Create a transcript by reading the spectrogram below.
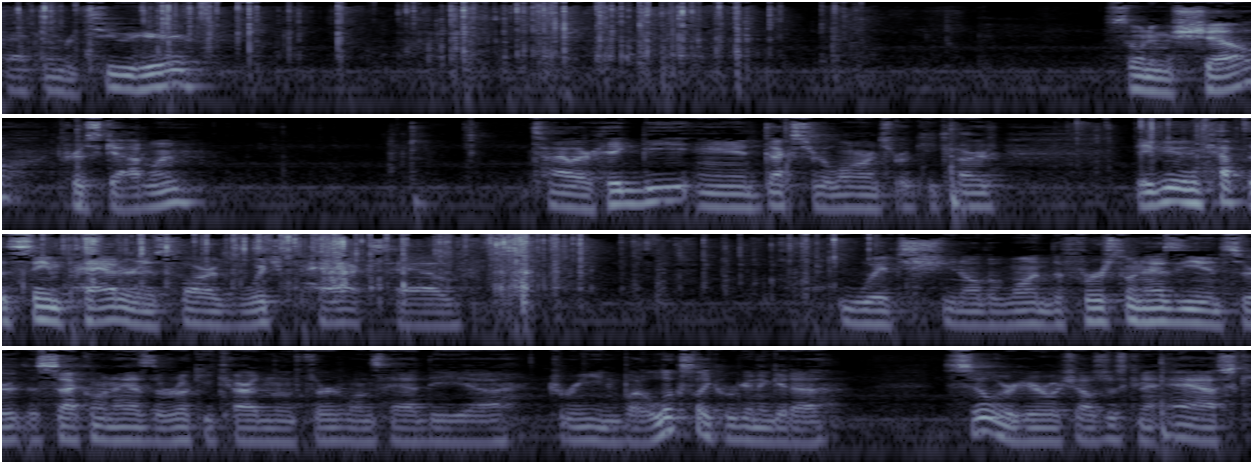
Pack number two here. Sony Michel, Chris Godwin, Tyler Higbee, and Dexter Lawrence rookie card. They've even kept the same pattern as far as which packs have which, you know, the one, the first one has the insert, the second one has the rookie card, and the third one's had the uh, green. But it looks like we're going to get a silver here, which I was just going to ask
